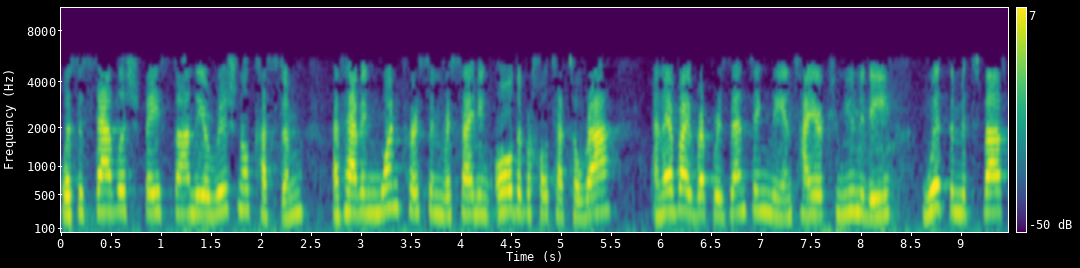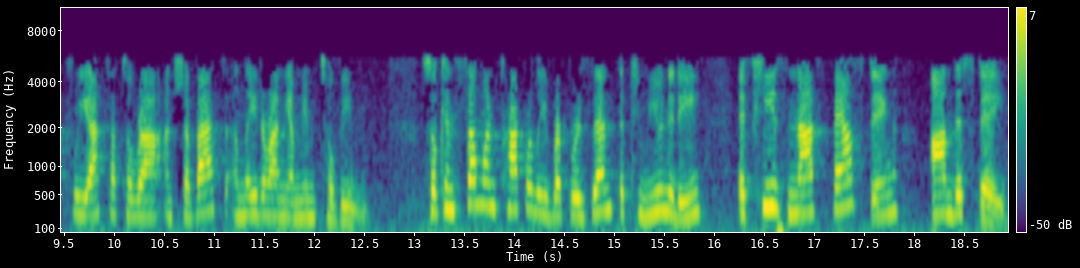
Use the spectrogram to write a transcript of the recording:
was established based on the original custom of having one person reciting all the Brachot HaTorah and thereby representing the entire community with the mitzvah of Kriyat Torah on Shabbat and later on Yamim Tovim. So can someone properly represent the community if he's not fasting on this day?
